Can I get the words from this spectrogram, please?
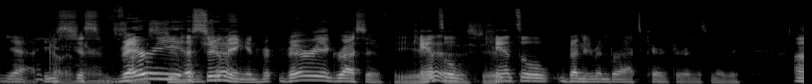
Yeah, he's just there and start very assuming assuming and ve- very aggressive. He cancel is, cancel Benjamin Bratt's character in this movie. Um,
